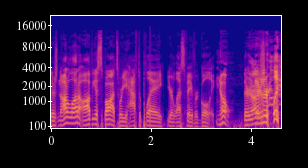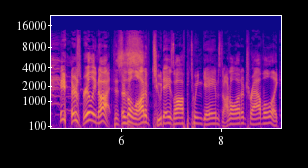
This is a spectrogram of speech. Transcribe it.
there's not a lot of obvious spots where you have to play your less favored goalie. No, there, there's really there's really not. This there's is- a lot of two days off between games, not a lot of travel. Like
